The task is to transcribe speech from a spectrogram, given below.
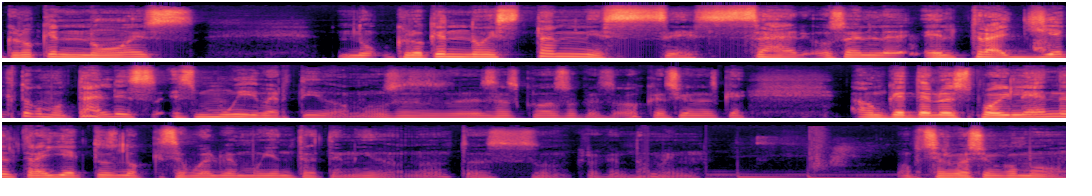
creo que no es, no, creo que no es tan necesario. O sea, el, el trayecto como tal es, es muy divertido, ¿no? Esas cosas, ocas- ocasiones que, aunque te lo spoileen, el trayecto es lo que se vuelve muy entretenido, ¿no? Entonces, creo que también observación como,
